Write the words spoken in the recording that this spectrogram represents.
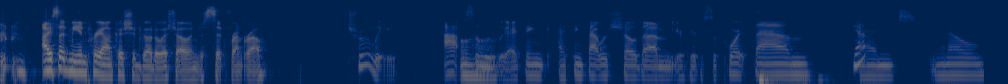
I said me and Priyanka should go to a show and just sit front row. Truly. Uh-huh. Absolutely. I think I think that would show them you're here to support them. Yeah. And, you know,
